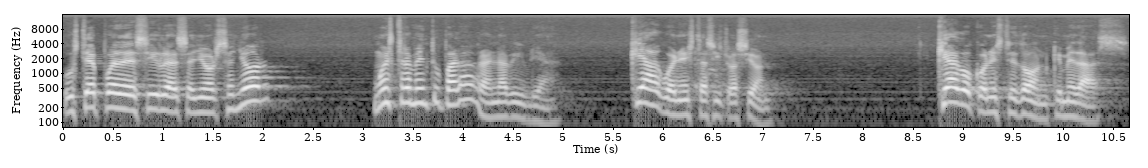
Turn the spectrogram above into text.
usted puede decirle al Señor, Señor, muéstrame en tu palabra en la Biblia. ¿qué hago en esta situación? ¿Qué hago con este don que me das?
